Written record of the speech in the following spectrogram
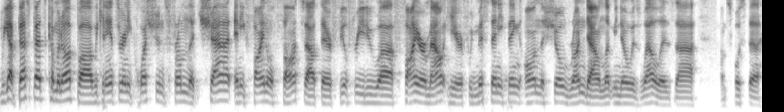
we got best bets coming up. Uh, we can answer any questions from the chat. Any final thoughts out there? Feel free to uh, fire them out here. If we missed anything on the show rundown, let me know as well. As uh, I'm supposed to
